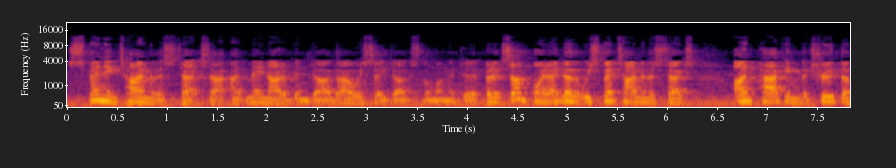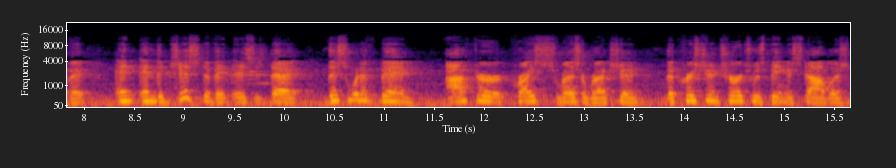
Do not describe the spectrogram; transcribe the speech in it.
spending time in this text. I, it may not have been Doug. I always say Doug's the one that did it. But at some point, I know that we spent time in this text unpacking the truth of it. And, and the gist of it is, is that this would have been after Christ's resurrection, the Christian church was being established.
